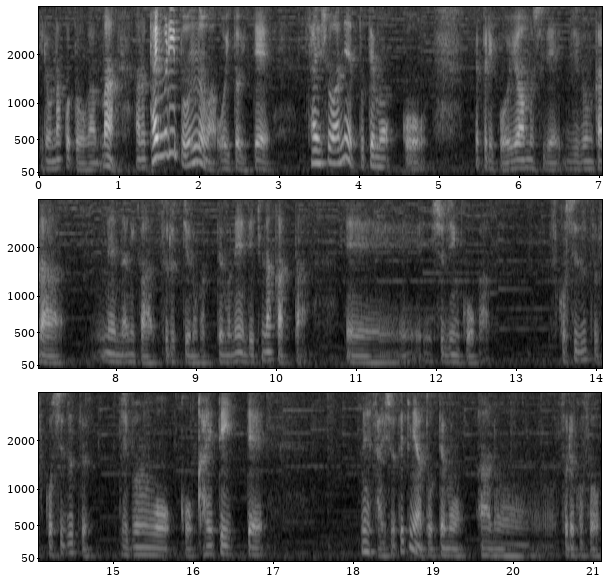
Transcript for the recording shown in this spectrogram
いろんなことがまああのタイムリープ云々は置いといて最初はねとてもこうやっぱりこう弱虫で自分から、ね、何かするっていうのがとてもねできなかった、えー、主人公が少しずつ少しずつ自分をこう変えていって、ね、最終的にはとっても、あのそれこそ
